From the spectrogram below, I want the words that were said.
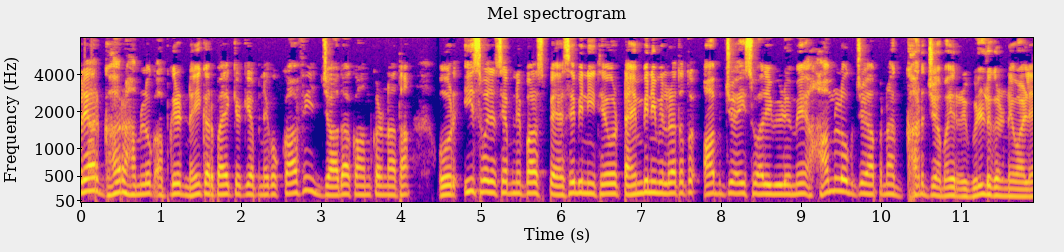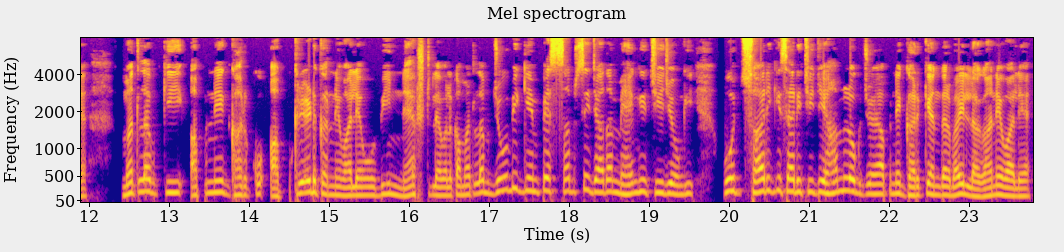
पर यार घर हम लोग अपग्रेड नहीं कर पाए, क्योंकि अपने को काफ़ी ज़्यादा काम करना था और इस वजह से अपने पास पैसे भी नहीं थे और टाइम भी नहीं मिल रहा था तो अब जो है इस वाली वीडियो में हम लोग जो है अपना घर जो है भाई रिबिल्ड करने वाले हैं। मतलब कि अपने घर को अपग्रेड करने वाले हैं, वो भी नेक्स्ट लेवल का। मतलब जो भी गेम पे सबसे ज़्यादा महँगी चीज़ें होंगी, वो सारी की सारी चीज़ें हम लोग जो है अपने घर के अंदर भाई लगाने वाले हैं।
